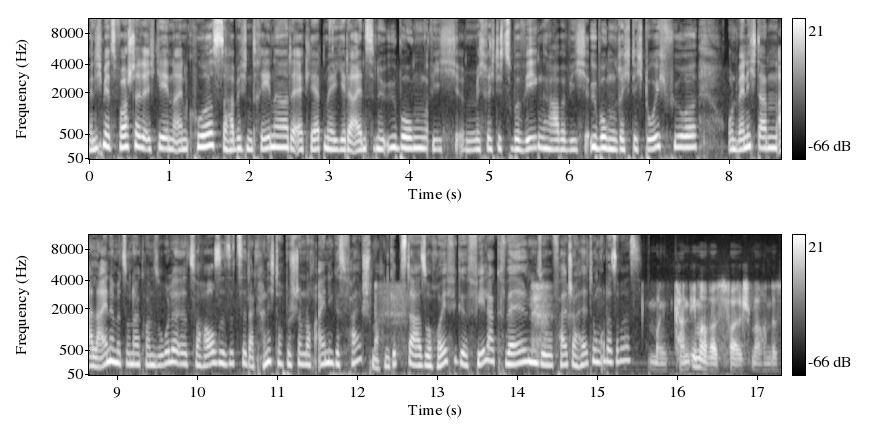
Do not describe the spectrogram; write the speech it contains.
Wenn ich mir jetzt vorstelle, ich gehe in einen Kurs, da habe ich einen Trainer, der erklärt mir jede einzelne Übung, wie ich mich richtig zu bewegen habe, wie ich Übungen richtig durchführe. Und wenn ich dann alleine mit so einer Konsole äh, zu Hause sitze, da kann ich doch bestimmt noch einiges falsch machen. Gibt es da so häufige Fehlerquellen, so falsche Haltung oder sowas? Man kann immer was falsch machen, das,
